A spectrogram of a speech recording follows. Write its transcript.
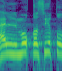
المقسط.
